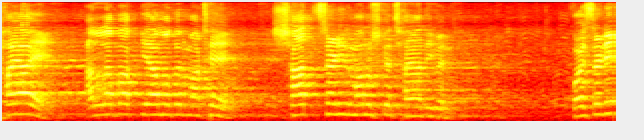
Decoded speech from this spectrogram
ছায়ায় আল্লাপাক কিয়ামতের মাঠে সাত শ্রেণির মানুষকে ছায়া দিবেন। কয় শ্রেণি?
